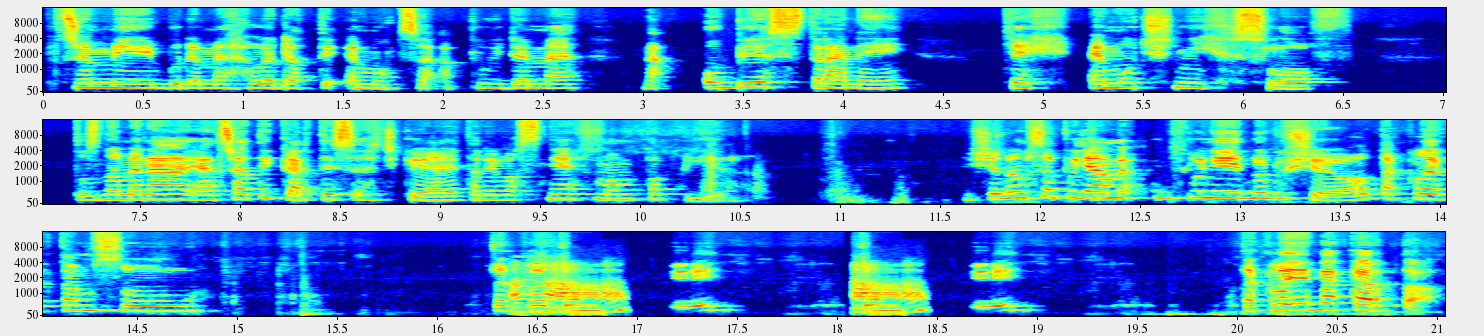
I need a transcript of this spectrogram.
protože my budeme hledat ty emoce a půjdeme na obě strany těch emočních slov. To znamená, já třeba ty karty, hečky, já je tady vlastně mám papír. Když jenom se podíváme úplně jednoduše, jo, takhle jak tam jsou, takhle Aha. tam, tam takhle jedna karta.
